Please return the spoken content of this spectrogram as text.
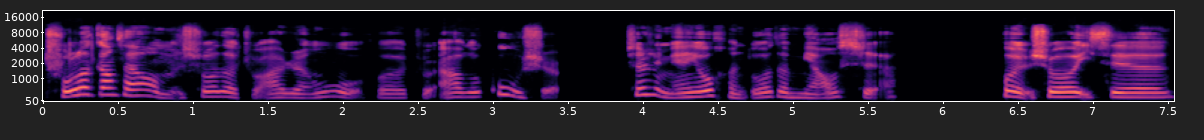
除了刚才我们说的主要人物和主要的故事，其实里面有很多的描写。或者说一些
